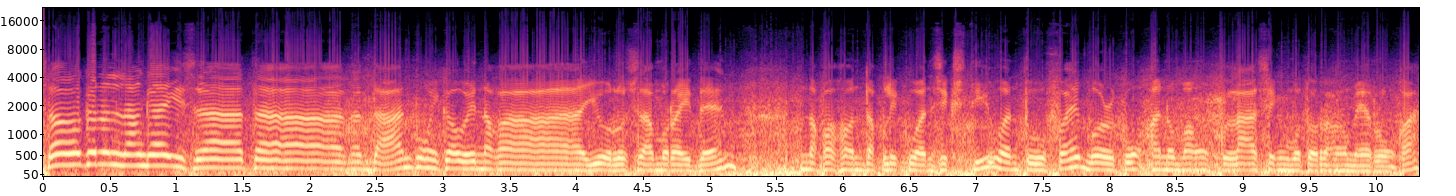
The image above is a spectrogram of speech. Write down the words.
So, ganun lang guys. At uh, tandaan kung ikaw ay naka Euro Samurai din, naka Honda Click 160, 125 or kung ano mang klaseng motor ang meron ka,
